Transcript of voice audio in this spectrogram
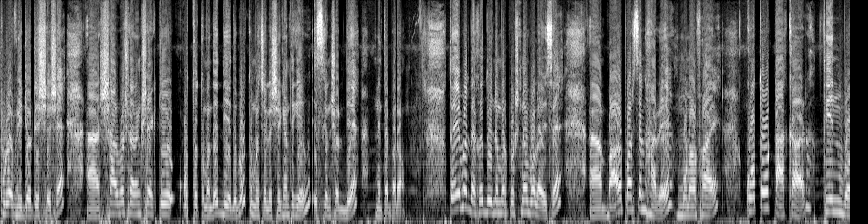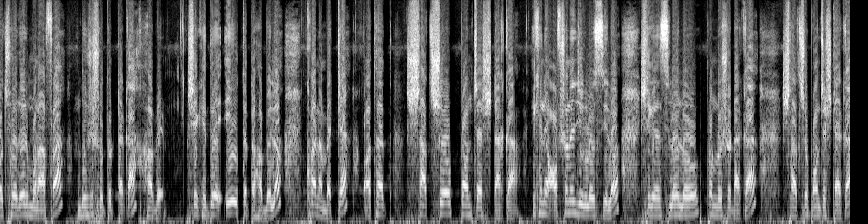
পুরো ভিডিওটির শেষে সার্বসারাংশে একটি উত্তর তোমাদের দিয়ে দেবো। তোমরা চাইলে সেখান থেকেও স্ক্রিনশট দিয়ে নিতে পারো। তো এবার দেখো, দুই নম্বর প্রশ্নে বলা হয়েছে বারো পার্সেন্ট হারে মুনাফায় কত টাকার তিন বছরের মুনাফা দুশো সত্তর টাকা হবে? সেক্ষেত্রে এই উত্তরটা হবে হলো খ নাম্বারটা, অর্থাৎ সাতশো পঞ্চাশ টাকা। এখানে অপশনে যেগুলো ছিল, সেখানে ছিল হলো পনেরোশো টাকা, সাতশো পঞ্চাশ টাকা,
